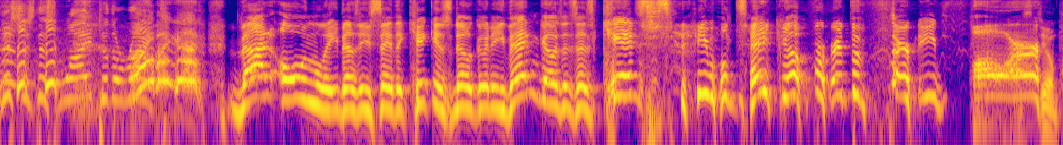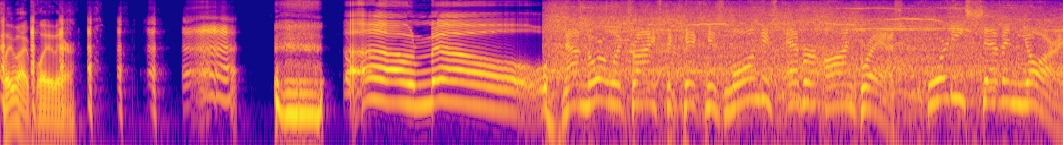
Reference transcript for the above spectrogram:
misses this wide to the oh right. Oh my God. Not only does he say the kick is no good, he then goes and says Kansas City will take over at the 34. Doing play-by-play there. Oh no. Now Norwood tries to kick his longest ever on grass, 47 yards.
